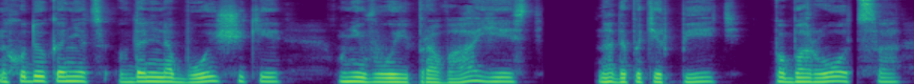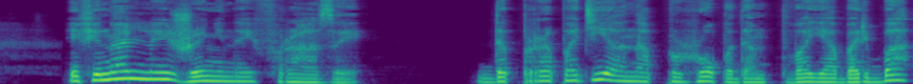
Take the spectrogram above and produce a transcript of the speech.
на худой конец в дальнобойщике, у него и права есть, надо потерпеть, побороться, и финальной Жениной фразы. «Да пропади она пропадом, твоя борьба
